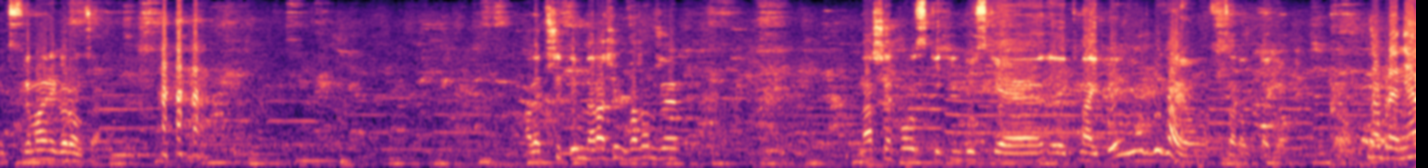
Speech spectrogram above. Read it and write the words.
Ekstremalnie gorąca. Ale przy tym na razie uważam, że nasze polskie, hinduskie y, knajpy nie odbiegają wcale od tego. Dobre, nie?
